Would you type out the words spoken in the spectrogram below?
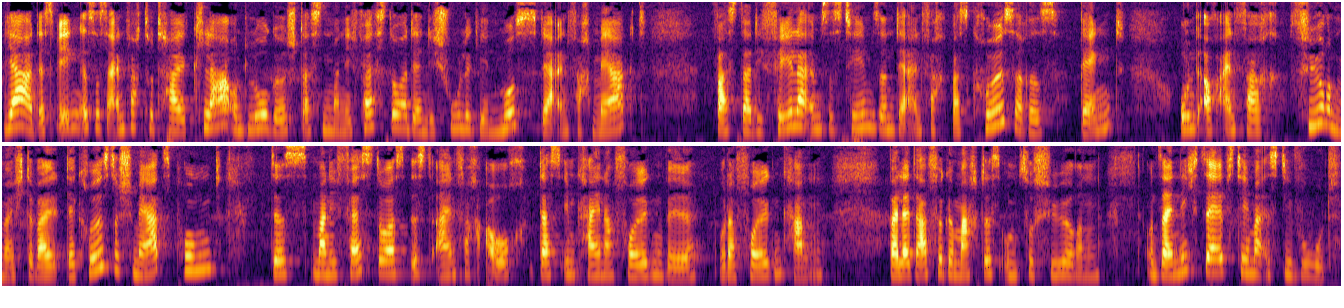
ja, deswegen ist es einfach total klar und logisch, dass ein Manifestor, der in die Schule gehen muss, der einfach merkt, was da die Fehler im System sind, der einfach was Größeres denkt und auch einfach führen möchte, weil der größte Schmerzpunkt des Manifestors ist einfach auch, dass ihm keiner folgen will oder folgen kann, weil er dafür gemacht ist, um zu führen. Und sein Nicht-Selbst-Thema ist die Wut.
